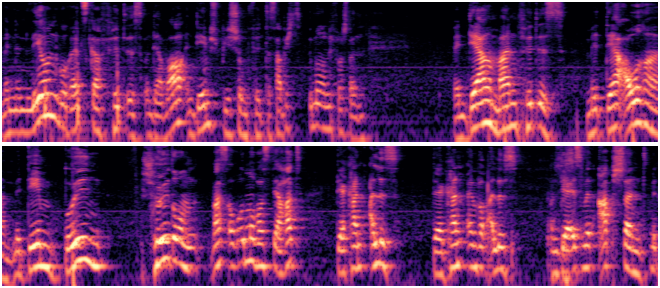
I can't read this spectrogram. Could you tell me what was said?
Wenn ein Leon Goretzka fit ist, und der war in dem Spiel schon fit, das habe ich immer noch nicht verstanden, wenn der Mann fit ist, mit der Aura, mit dem Bullen, Schultern, was auch immer, was der hat, der kann alles. Der kann einfach alles. Und der ist mit Abstand, mit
